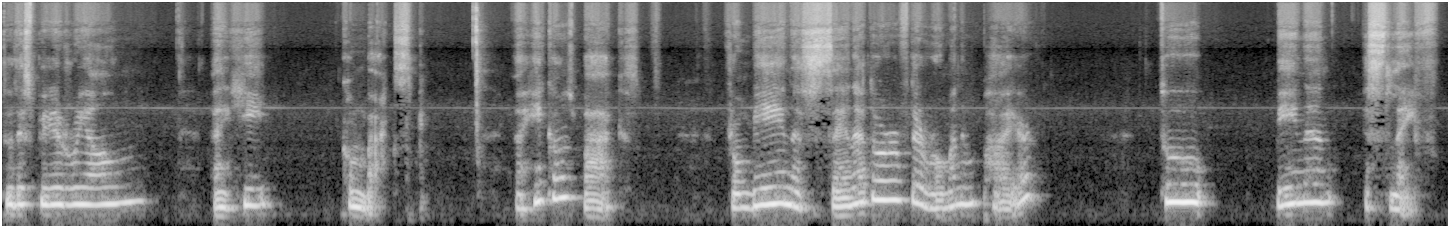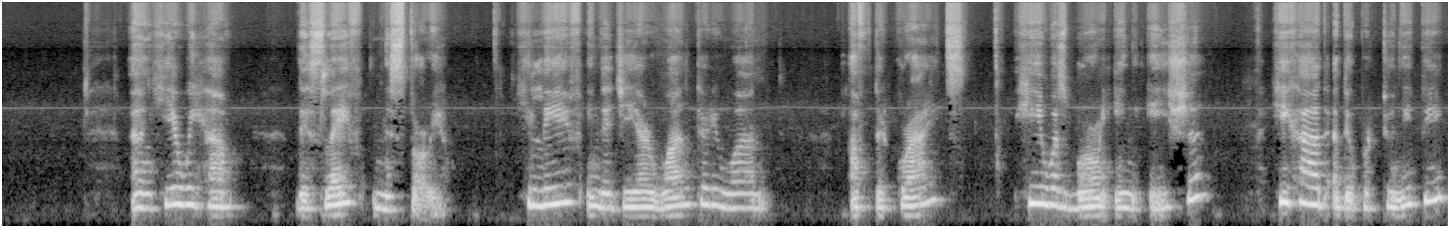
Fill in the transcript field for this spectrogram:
to the spirit realm, and he comes back, and he comes back from being a senator of the Roman Empire to being a slave. And here we have the slave Nestorio. He lived in the year 131 after Christ. He was born in Asia. He had the opportunity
